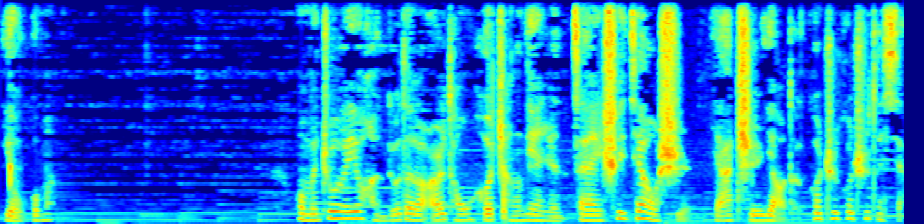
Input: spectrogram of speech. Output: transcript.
有过吗？我们周围有很多的儿童和成年人在睡觉时，牙齿咬得咯吱咯吱的响。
